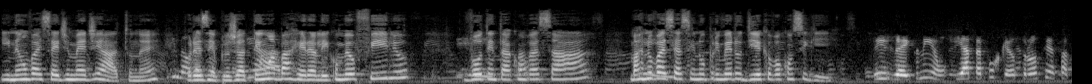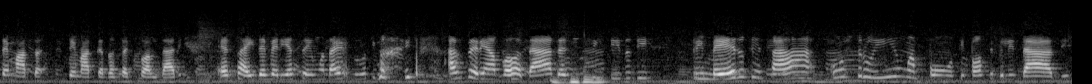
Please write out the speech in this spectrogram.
E não vai ser de imediato, né? Por exemplo, já tem uma barreira ali com meu filho, vou tentar conversar, mas não vai ser assim no primeiro dia que eu vou conseguir. De jeito nenhum. E até porque eu trouxe essa temática, temática da sexualidade, essa aí deveria ser uma das últimas a serem abordadas, no sentido de primeiro tentar construir uma ponte, possibilidades.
